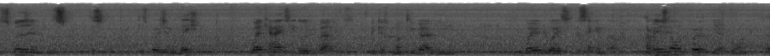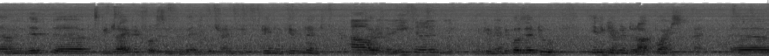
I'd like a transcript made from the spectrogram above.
dispersion dis, dis, dispersion relation, where can I see those values? Because multi-value, where do I see the second value? I mean- no yeah, go on. Um, that, uh, we derived it for a single value, but trying to obtain equivalent, Oh, right, equivalent. equivalent because there are two inequivalent Dirac points. Uh,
